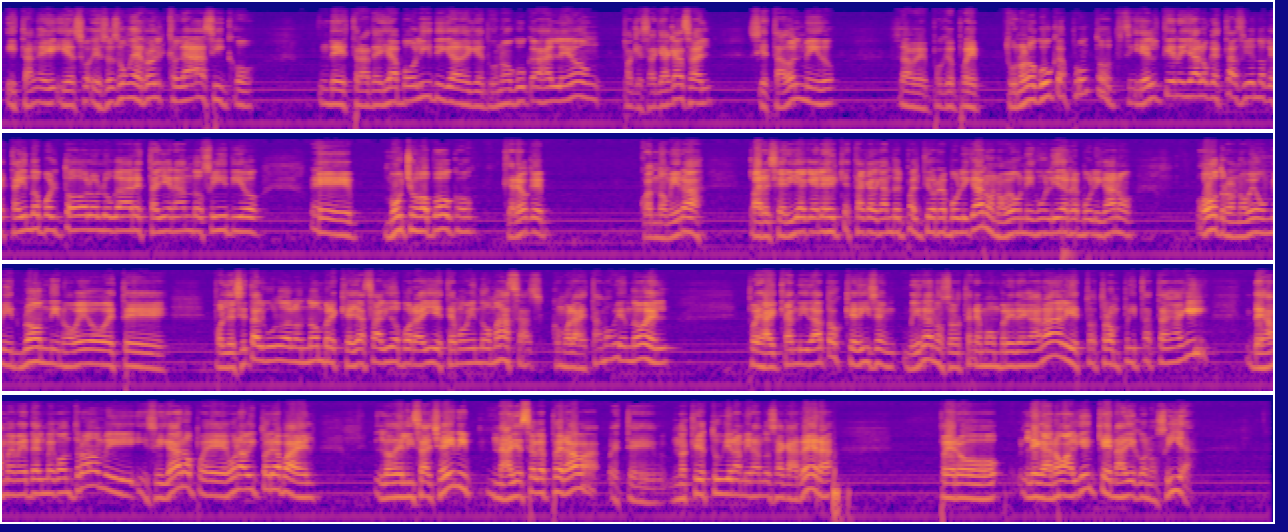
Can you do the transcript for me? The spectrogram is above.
Y, están, y eso, eso es un error clásico de estrategia política de que tú no cucas al león para que saque a cazar si está dormido, ¿sabes? Porque pues tú no lo cucas, punto. Si él tiene ya lo que está haciendo, que está yendo por todos los lugares, está llenando sitios, eh, muchos o pocos, creo que cuando mira, parecería que él es el que está cargando el Partido Republicano. No veo ningún líder republicano, otro, no veo un Mitt Romney, no veo este, por decirte alguno de los nombres que haya salido por ahí, esté moviendo masas, como las está moviendo él. Pues hay candidatos que dicen, mira, nosotros tenemos break de ganar y estos trompistas están aquí, déjame meterme con Trump y, y si gano, pues es una victoria para él. Lo de Lisa Cheney, nadie se lo esperaba. Este, no es que yo estuviera mirando esa carrera, pero le ganó a alguien que nadie conocía,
